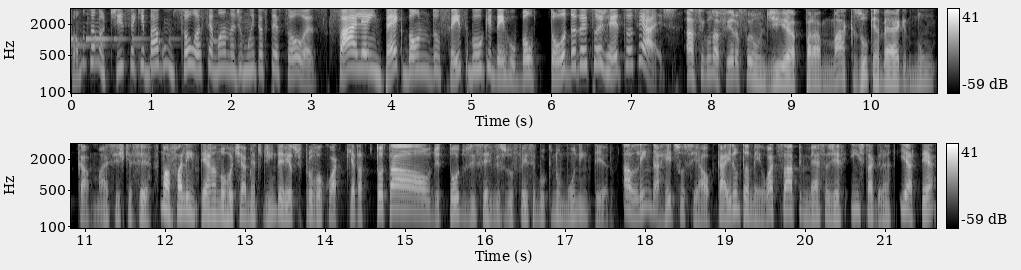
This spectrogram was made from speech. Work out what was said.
Vamos à notícia que bagunçou a semana de muitas pessoas. Falha em backbone do Facebook derrubou todas as suas redes sociais. A segunda-feira foi um dia para Mark Zuckerberg nunca mais se esquecer. Uma falha interna no roteamento de endereços provocou a queda total de todos os serviços do Facebook no mundo inteiro. Além da rede social, caíram também WhatsApp, Messenger, Instagram e até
